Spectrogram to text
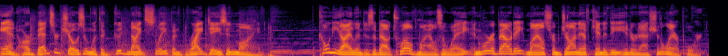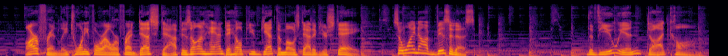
And our beds are chosen with a good night's sleep and bright days in mind. Coney Island is about 12 miles away, and we're about 8 miles from John F. Kennedy International Airport. Our friendly 24 hour front desk staff is on hand to help you get the most out of your stay. So why not visit us? TheVueInn.com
